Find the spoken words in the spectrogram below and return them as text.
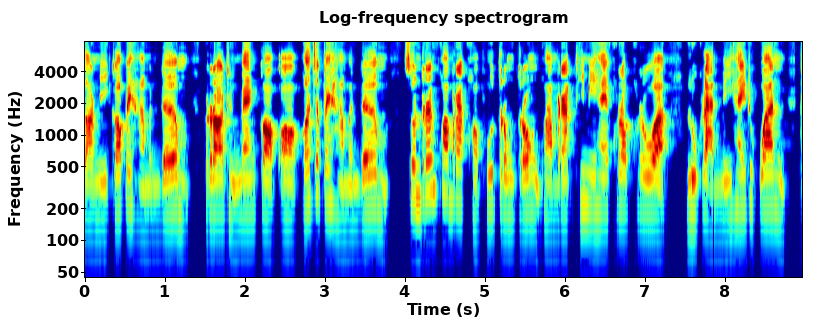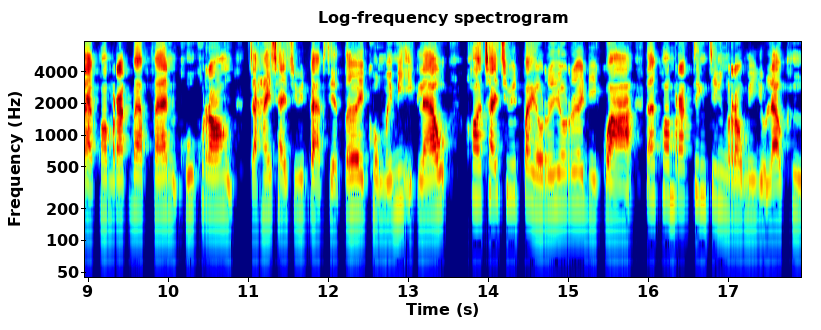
ตอนนี้ก็ไปหาเหมือนเดิม รอถึงแมงกอกออกก็จะไปหาเหมือนเดิม ส่วนเรื่องความรักขอพูดตรงๆ ความรักที่มีให้ครอบครัว ลูกหลานมีให้ทุกวัน แต่ความรักแบบแฟนคู่ครอง จะให้ใช้ชีวิตแบบเสียเตยคงไม่มีอีกแล้วขอใช้ชีวิตไปเรื่อยๆดีกว่า แต่ความรักจริงๆ เรามีอยู่แล้วคือ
